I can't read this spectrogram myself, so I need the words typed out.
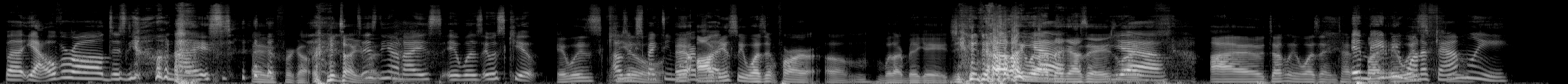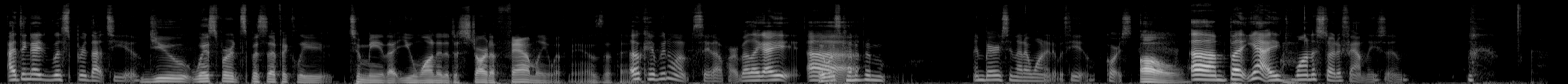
But yeah, overall Disney on Ice. I forgot what you're talking about. Disney about. on Ice. It was it was cute. It was cute. I was expecting It more, but- obviously wasn't for our um with our big age. you know, like with yeah. our big ass age. Like, Yeah. I definitely wasn't intended. it made me want a family. I think I whispered that to you. You whispered specifically to me that you wanted to start a family with me. Is the thing. Okay, we don't want to say that part, but like I, uh, It was kind of em- embarrassing that I wanted it with you, of course. oh. Um, but yeah, I want to start a family soon.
